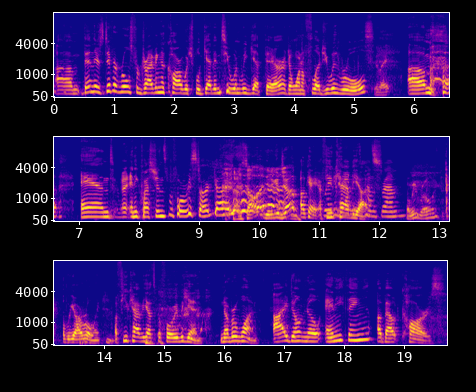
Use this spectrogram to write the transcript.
Um, then there's different rules for driving a car, which we'll get into when we get there. I don't want to flood you with rules. Too late. Um, and uh, any questions before we start, guys? Solid. You did a good job. Okay, a few Where do babies come caveats. from? Are we rolling? We are rolling. A few caveats before we begin. Number one, I don't know anything about cars,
